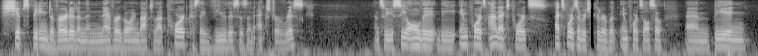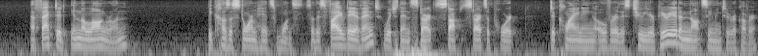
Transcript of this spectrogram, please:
ships being diverted and then never going back to that port because they view this as an extra risk. And so you see all the, the imports and exports, exports in particular, but imports also, um, being affected in the long run because a storm hits once. So this five-day event, which then starts, stop, starts a port declining over this two-year period and not seeming to recover.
